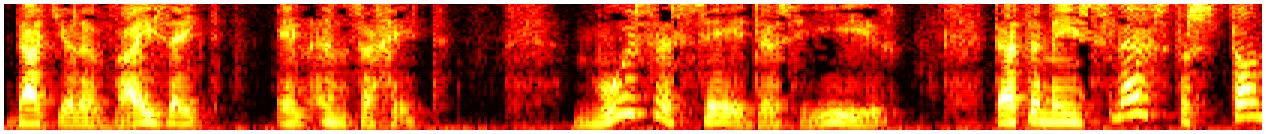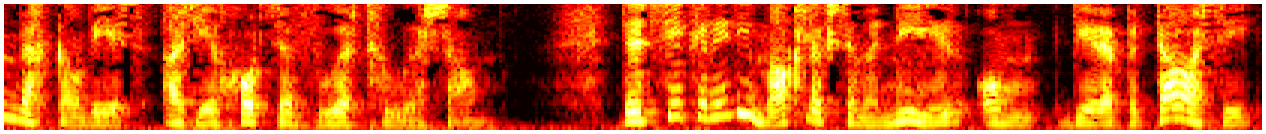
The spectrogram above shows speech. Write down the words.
dat jy wysheid en insig het. Moses sê dus hier dat 'n mens slegs verstandig kan wees as jy God se woord gehoorsaam. Dis seker nie die maklikste manier om die reputasie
